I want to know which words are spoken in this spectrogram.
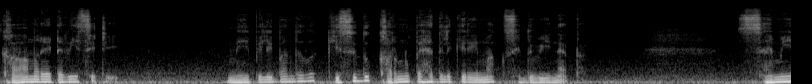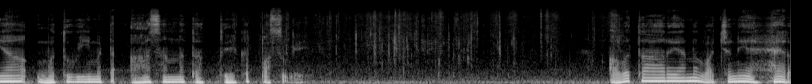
කාමරයට වී සිටි. මේ පිළිබඳව කිසිදු කරුණු පැහැදිලි කිරීමක් සිදුවී නැත. සැමියා උමතුවීමට ආසන්න තත්ත්වයක පසුවේ. අවතාර යන වචනය හැර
